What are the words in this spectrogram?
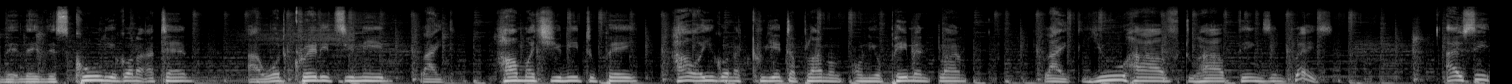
the, the, the school you're to attend, uh, what credits you need, like how much you need to pay, how are you to create a plan on, on your payment plan. Like you have to have things in place. I see,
